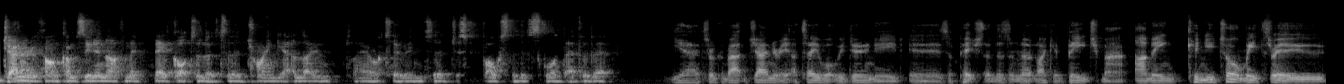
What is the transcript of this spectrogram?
January can't come soon enough, and they've, they've got to look to try and get a loan player or two in to just bolster the squad depth a bit. Yeah, talk about January. I'll tell you what we do need is a pitch that doesn't look like a beach mat. I mean, can you talk me through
